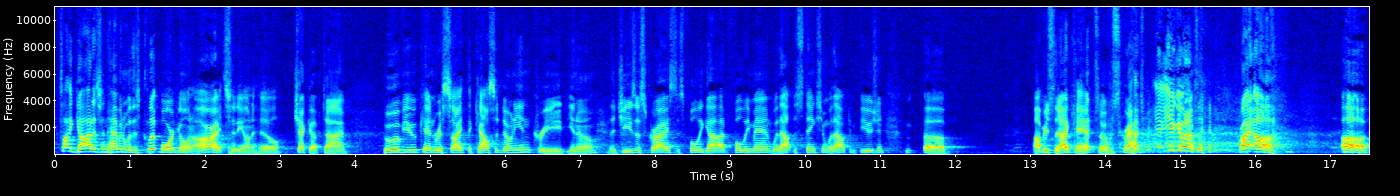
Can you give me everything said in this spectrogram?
it's like God is in heaven with his clipboard going, all right, city on a hill, checkup time. Who of you can recite the Chalcedonian Creed, you know, that Jesus Christ is fully God, fully man, without distinction, without confusion? Uh, obviously, I can't, so scratch, but you get what I'm saying, right? Uh, uh,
